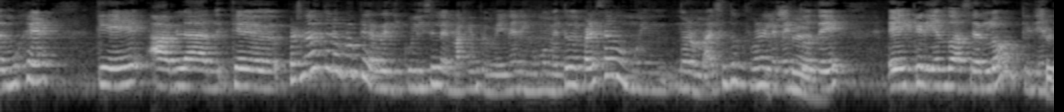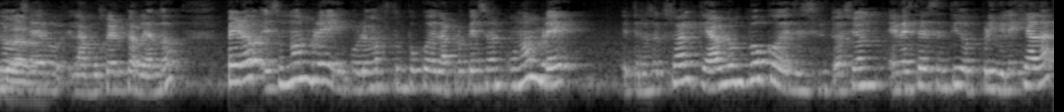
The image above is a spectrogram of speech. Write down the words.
de mujer que habla que personalmente no creo que le ridiculice la imagen femenina en ningún momento. Me parece algo muy normal. Siento que fue un elemento Sí. de él queriendo hacerlo queriendo Sí, claro. ser la mujer perreando. Pero es un hombre y volvemos a esto un poco de la apropiación un hombre heterosexual que habla un poco desde su situación en este sentido privilegiada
